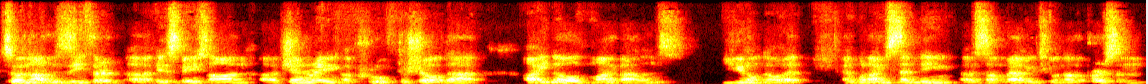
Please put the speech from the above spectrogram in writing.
so anonymous Zether uh, is based on uh, generating a proof to show that I know my balance, you don't know it, and when I'm sending uh, some value to another person,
